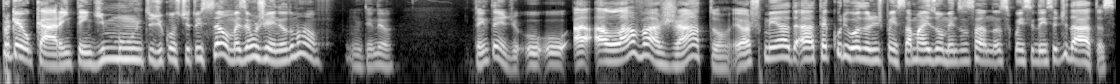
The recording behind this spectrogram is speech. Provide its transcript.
Porque o cara entende muito de Constituição, mas é um gênio do mal, entendeu? Você entende? O, o, a, a, Lava Jato, eu acho meio até curioso a gente pensar mais ou menos nessa, nessa, coincidência de datas.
